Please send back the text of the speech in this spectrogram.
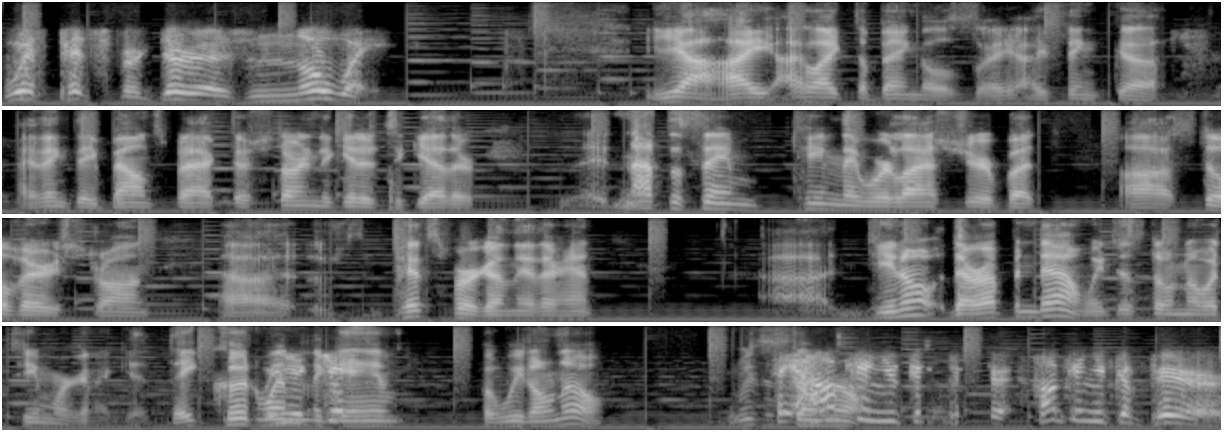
with Pittsburgh. There is no way. Yeah, I, I like the Bengals. I, I think uh, I think they bounce back. They're starting to get it together. Not the same team they were last year, but uh, still very strong. Uh, Pittsburgh, on the other hand, uh, you know, they're up and down. We just don't know what team we're going to get. They could well, win the game, but we don't know. We just hey, don't how know. can you compare? How can you compare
